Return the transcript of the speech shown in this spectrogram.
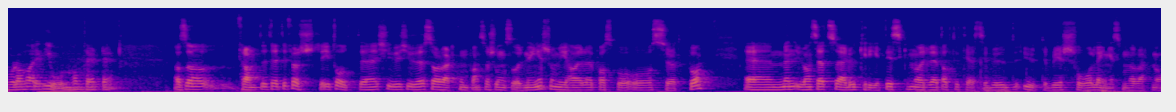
hvordan har regionen håndtert det? Altså, Fram til 31.12.2020 så har det vært kompensasjonsordninger som vi har passet på og søkt på. Eh, men uansett så er det jo kritisk når et aktivitetstilbud uteblir så lenge som det har vært nå.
